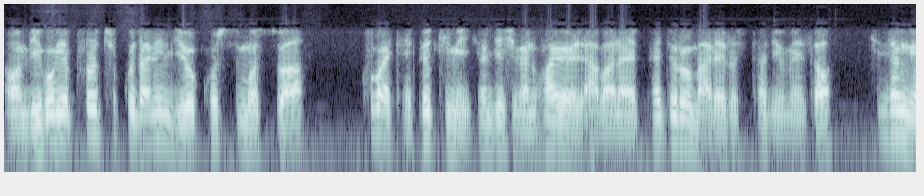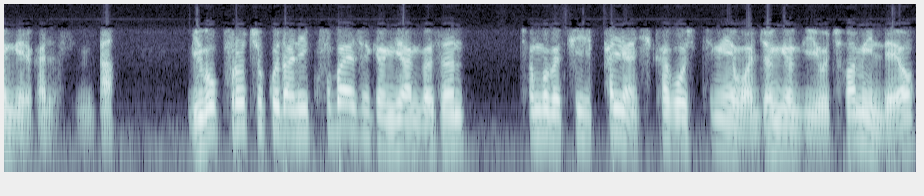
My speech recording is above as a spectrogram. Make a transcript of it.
어, 미국의 프로축구단인 뉴욕 코스모스와 쿠바의 대표팀이 현지 시간 화요일 아바나의 페드로 마레로 스타디움에서 친선 경기를 가졌습니다. 미국 프로축구단이 쿠바에서 경기한 것은 1978년 시카고 스팅의 원정 경기 이후 처음인데요.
